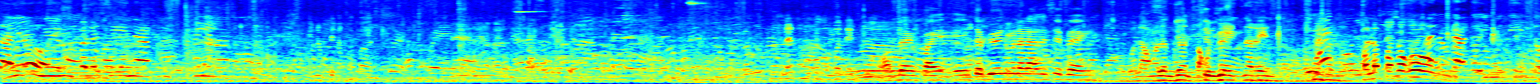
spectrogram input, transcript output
Ayun, meron pala si na Christy. Sino pinakapad? Let mo ka kapatid na O, Beng, pa- interviewin muna natin si Beng. Wala akong alam dyan. Ako'y late na rin. Palapas ako. Anong gagawin mo dito?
